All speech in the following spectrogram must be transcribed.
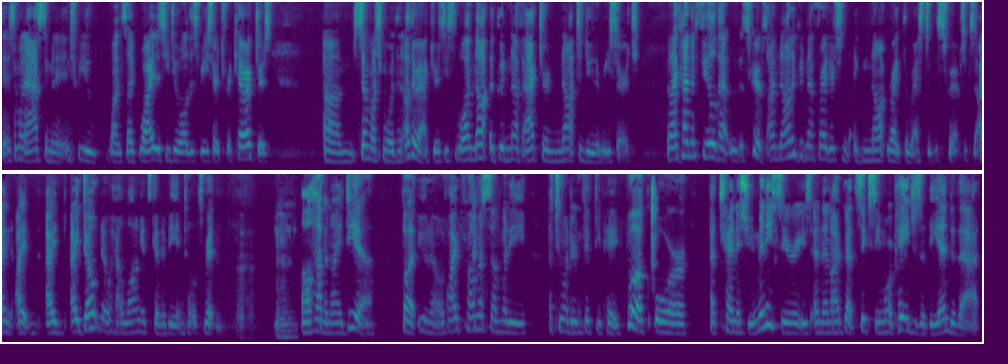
know, someone asked him in an interview once, like, why does he do all this research for characters um, so much more than other actors? He said, well, I'm not a good enough actor not to do the research. But I kind of feel that with the scripts. I'm not a good enough writer to like not write the rest of the script because I I I, I don't know how long it's going to be until it's written. Uh-huh. Mm-hmm. I'll have an idea, but you know, if I promise somebody a 250 page book or a 10 issue miniseries, and then I've got 60 more pages at the end of that,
